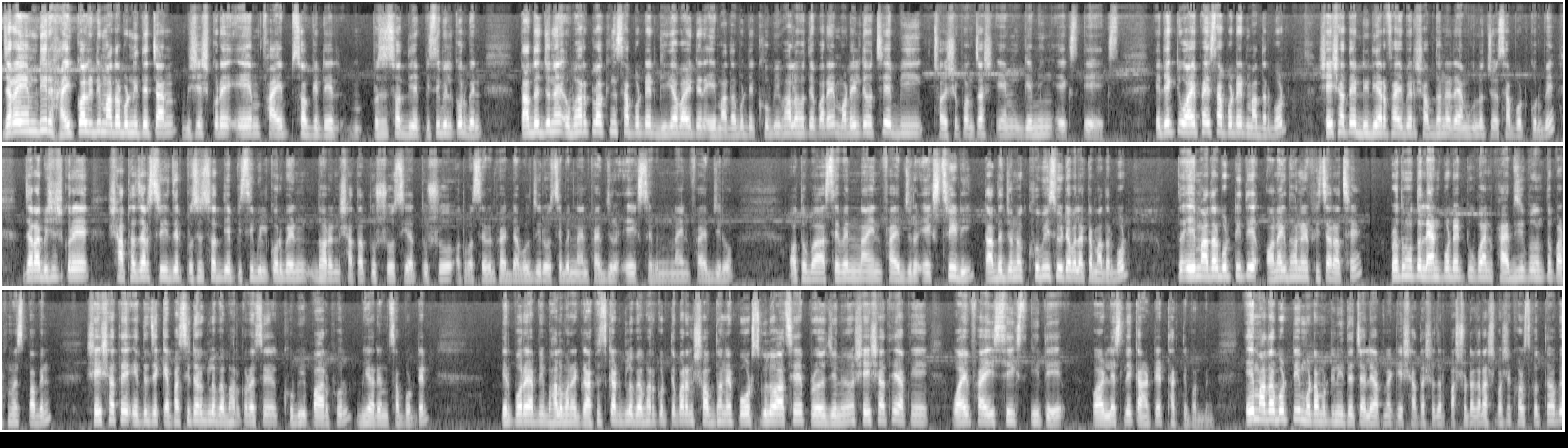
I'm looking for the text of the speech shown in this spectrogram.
যারা এমডির high quality motherboard নিতে চান, বিশেষ করে এম ফাইভ সকেটের প্রসেসর দিয়ে পিসি বিল করবেন, তাদের জন্য ওভারক্লকিং সাপোর্টেড গিগাবাইটের এই মাদারবোর্ডটি খুবই ভালো হতে পারে। মডেলটি হচ্ছে বি ছয়শো পঞ্চাশ M gaming X A X এটি একটি ওয়াইফাই সাপোর্টেড মাদারবোর্ড সেই সাথে ডিডিআর ফাইভের সব ধরনের র্যামগুলো সাপোর্ট করবে। যারা বিশেষ করে সাত হাজার সিরিজের প্রসেসর দিয়ে পিসি বিল করবেন, ধরেন সাতাত্তরশো, ছিয়াত্তরশো অথবা seven five double zero seven nine five zero X seven nine five zero অথবা seven nine five zero X three D তাদের জন্য খুবই সুইটেবল একটা মাদারবোর্ড তো এই মাদারবোর্ডটিতে অনেক ধরনের ফিচার আছে। প্রথমত ল্যান্ড পোর্টের টু পয়েন্ট ফাইভ জি পর্যন্ত পারফরমেন্স পাবেন। সেই সাথে এতে যে ক্যাপাসিটারগুলো ব্যবহার করেছে, খুবই পাওয়ারফুল ভিআরএম সাপোর্টেড এরপরে আপনি ভালো মানের গ্রাফিক্স কার্ডগুলো ব্যবহার করতে পারেন, সব ধরনের পোর্টসগুলো আছে, প্রয়োজনীয়। সেই সাথে আপনি ওয়াইফাই সিক্স ইতে ওয়্যারলেসলি কানেক্টেড থাকতে পারবেন। এই মাদারবোর্ডটি মোটামুটি নিতে চাইলে আপনাকে সাতাশ হাজার পাঁচশো টাকার আশেপাশে খরচ করতে হবে।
